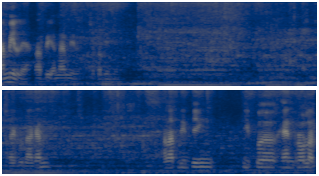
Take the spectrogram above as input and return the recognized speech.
amil ya pabrik amil seperti ini. Saya gunakan alat linting tipe hand roller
